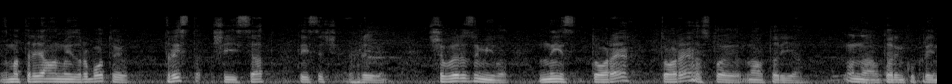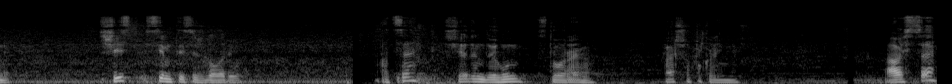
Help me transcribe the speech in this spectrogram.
з матеріалами і з роботою 360 тисяч гривень. Щоб ви розуміли, низ Touareg, Touareg стоїть на авторія, ну на авторинку України 6-7 тисяч доларів. А це ще один двигун з Touareg, перше покоління. А ось це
